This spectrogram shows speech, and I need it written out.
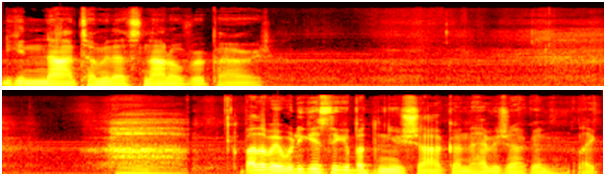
You cannot tell me that's not overpowered. By the way, what do you guys think about the new shotgun, the heavy shotgun? Like,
